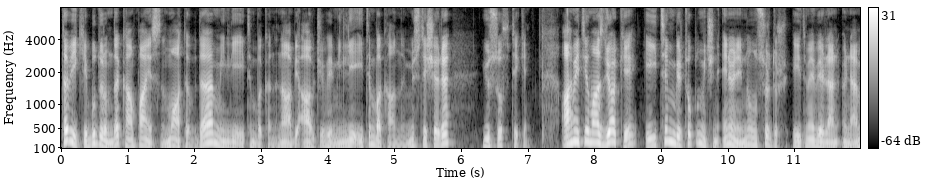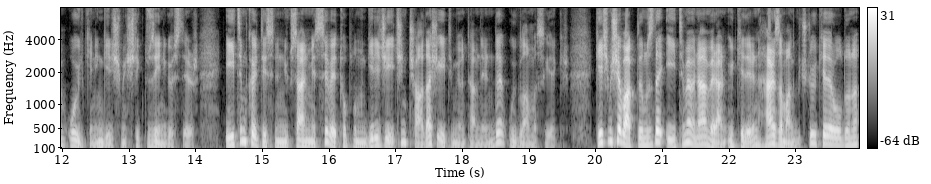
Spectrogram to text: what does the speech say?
Tabii ki bu durumda kampanyasının muhatabı da Milli Eğitim Bakanı Nabi Avcı ve Milli Eğitim Bakanlığı Müsteşarı Yusuf Tekin. Ahmet Yılmaz diyor ki, eğitim bir toplum için en önemli unsurdur. Eğitime verilen önem o ülkenin gelişmişlik düzeyini gösterir. Eğitim kalitesinin yükselmesi ve toplumun geleceği için çağdaş eğitim yöntemlerinde uygulanması gerekir. Geçmişe baktığımızda eğitime önem veren ülkelerin her zaman güçlü ülkeler olduğunu,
